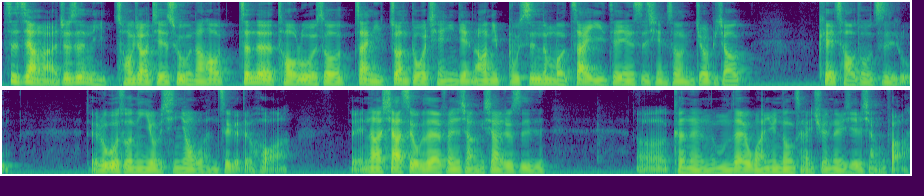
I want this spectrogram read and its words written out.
是这样啊，就是你从小接触，然后真的投入的时候，在你赚多钱一点，然后你不是那么在意这件事情的时候，你就比较可以操作自如。对，如果说你有心要玩这个的话。对，那下次我再分享一下，就是呃，可能我们在玩运动彩券的一些想法。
